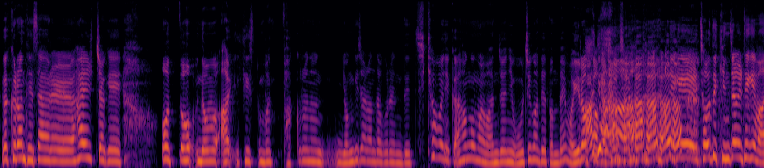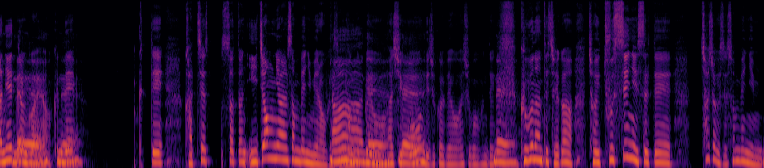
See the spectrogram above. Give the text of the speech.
그러니까 그런 대사를 할 적에 어, 너, 너무, 아, 이게, 뭐, 밖으로는 연기 잘한다고 그랬는데, 시켜보니까 한국말 완전히 오징어 되던데? 뭐, 이럴까봐. 되게, 저도 긴장을 되게 많이 했던 네, 거예요. 근데, 네. 그때 같이 썼던 이정열 선배님이라고 계세요. 아, 연극 배우 네, 하시고 네. 뮤지컬 배우 하시고 근데 네. 그분한테 제가 저희 두 씬이 있을 때 찾아가세요 선배님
